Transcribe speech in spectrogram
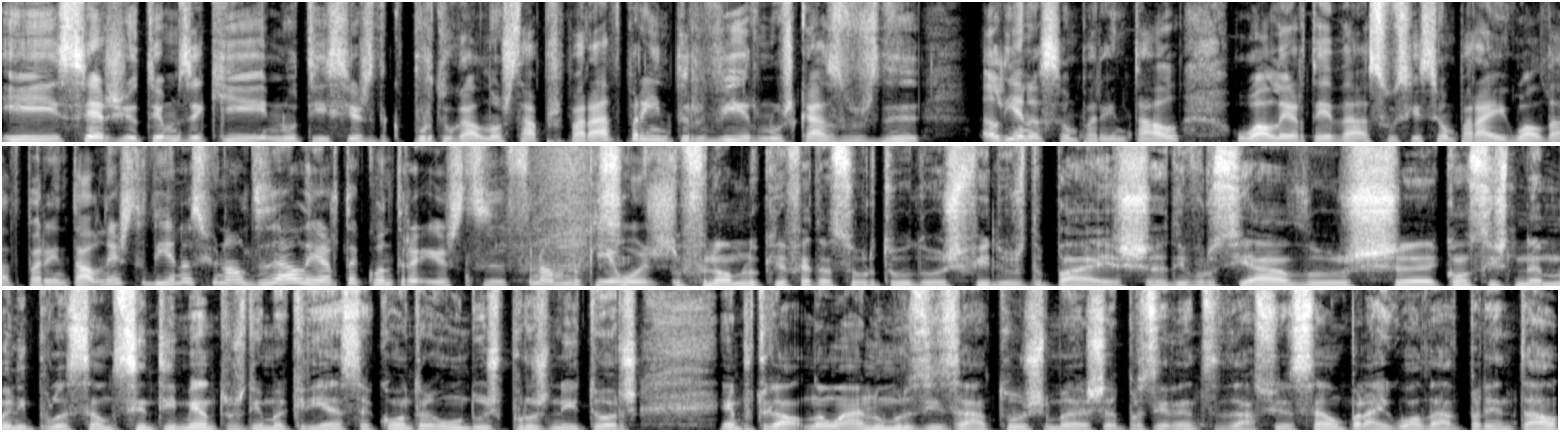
E, Sérgio, temos aqui notícias de que Portugal não está preparado para intervir nos casos de alienação parental. O alerta é da Associação para a Igualdade Parental neste Dia Nacional de Alerta contra este fenómeno que é Sim, hoje. O fenómeno que afeta sobretudo os filhos de pais divorciados eh, consiste na manipulação de sentimentos de uma criança contra um dos progenitores. Em Portugal não há números exatos, mas a Presidente da Associação para a Igualdade Parental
